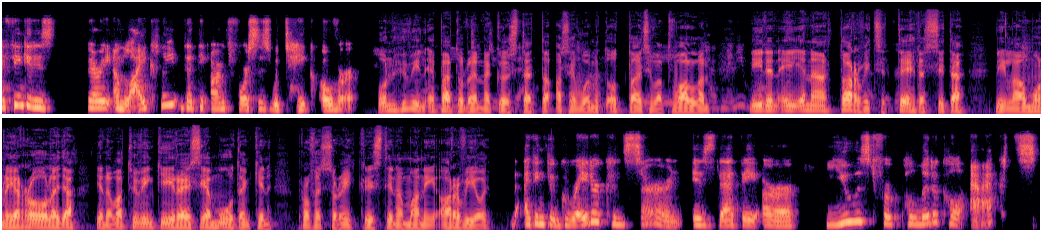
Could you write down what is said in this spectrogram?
I think it is very unlikely that the armed forces would take over. On hyvin epätodennäköistä, että asevoimat ottaisivat vallan. Niiden ei enää tarvitse tehdä sitä. Niillä on monia rooleja ja ne ovat hyvin kiireisiä muutenkin, professori Kristina Mani arvioi. I think the greater concern is that they are used for political acts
